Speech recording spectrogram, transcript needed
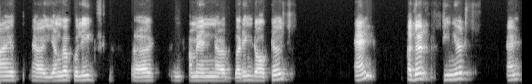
my uh, younger colleagues uh, i mean uh, budding doctors and other seniors and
